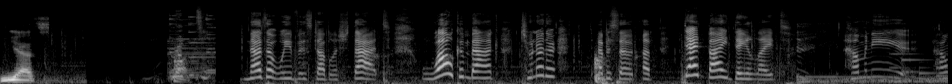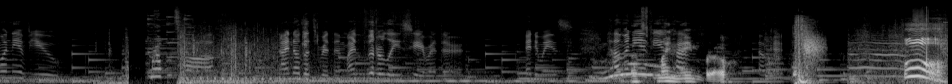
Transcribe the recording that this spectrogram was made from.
Yes. Now that we've established that, welcome back to another episode of Dead by Daylight. How many, how many of you? Aw, I know that's rhythm. I literally see it right there. Anyways, how many That's of you my have? name, bro. Okay. Oh!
